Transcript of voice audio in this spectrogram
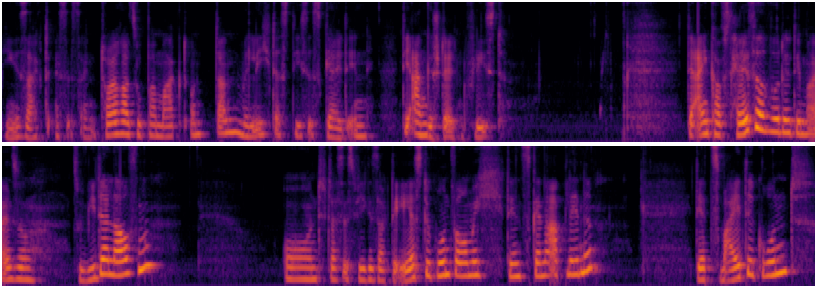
wie gesagt, es ist ein teurer Supermarkt und dann will ich, dass dieses Geld in die Angestellten fließt. Der Einkaufshelfer würde dem also zuwiderlaufen. Und das ist wie gesagt der erste Grund, warum ich den Scanner ablehne. Der zweite Grund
